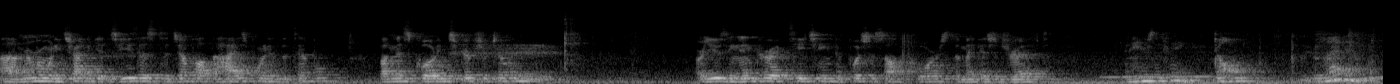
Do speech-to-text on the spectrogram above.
uh, remember when he tried to get Jesus to jump off the highest point of the temple by misquoting scripture to him? Or using incorrect teaching to push us off course, to make us drift? And here's the thing don't let him.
